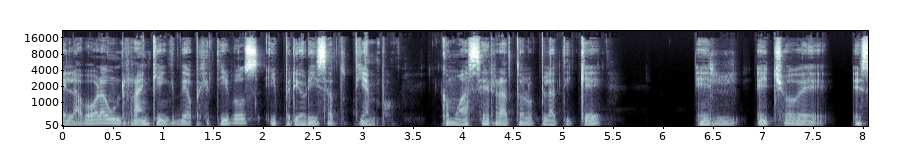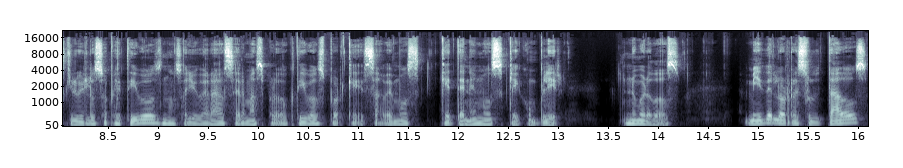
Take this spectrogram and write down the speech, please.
elabora un ranking de objetivos y prioriza tu tiempo. Como hace rato lo platiqué, el hecho de escribir los objetivos nos ayudará a ser más productivos porque sabemos que tenemos que cumplir. Número 2. Mide los resultados,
